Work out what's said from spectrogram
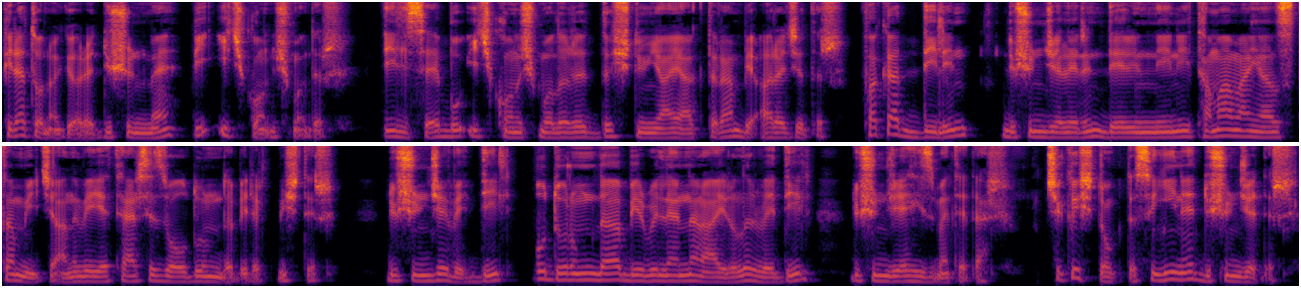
Platon'a göre düşünme bir iç konuşmadır. Dil ise bu iç konuşmaları dış dünyaya aktaran bir aracıdır. Fakat dilin düşüncelerin derinliğini tamamen yansıtamayacağını ve yetersiz olduğunu da belirtmiştir. Düşünce ve dil bu durumda birbirlerinden ayrılır ve dil düşünceye hizmet eder. Çıkış noktası yine düşüncedir.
